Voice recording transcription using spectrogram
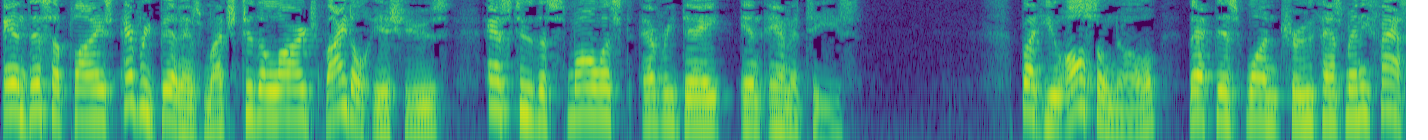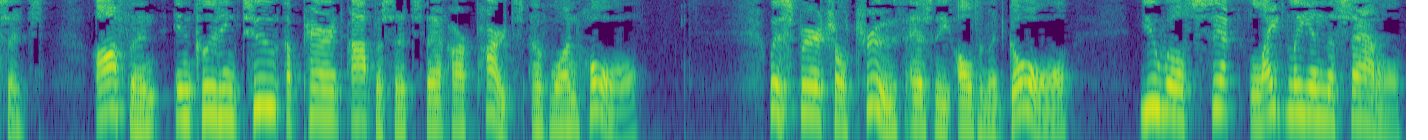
And this applies every bit as much to the large vital issues as to the smallest everyday inanities. But you also know that this one truth has many facets, often including two apparent opposites that are parts of one whole. With spiritual truth as the ultimate goal, you will sit lightly in the saddle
